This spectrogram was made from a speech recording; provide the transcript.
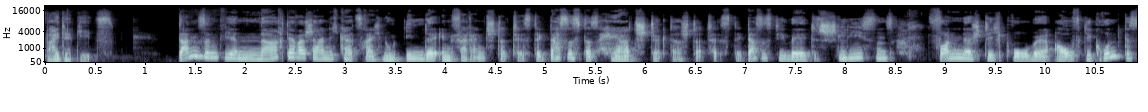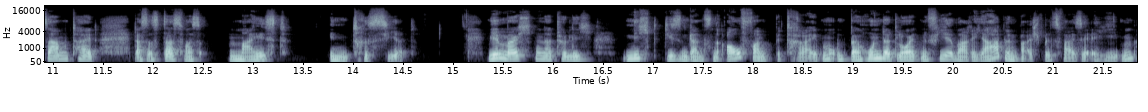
Weiter geht's. Dann sind wir nach der Wahrscheinlichkeitsrechnung in der Inferenzstatistik. Das ist das Herzstück der Statistik. Das ist die Welt des Schließens von der Stichprobe auf die Grundgesamtheit. Das ist das, was meist interessiert. Wir möchten natürlich nicht diesen ganzen Aufwand betreiben und bei 100 Leuten vier Variablen beispielsweise erheben,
